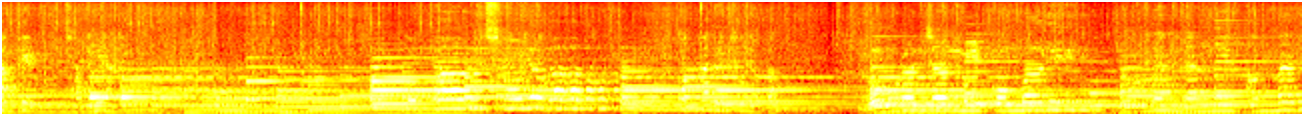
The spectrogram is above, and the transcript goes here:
하필 장미야? 꽃파는 소녀가 꽃 파는 소녀가 노란 장미 꽃말이 노란 장미 꽃말이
